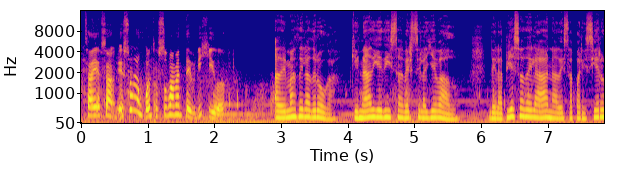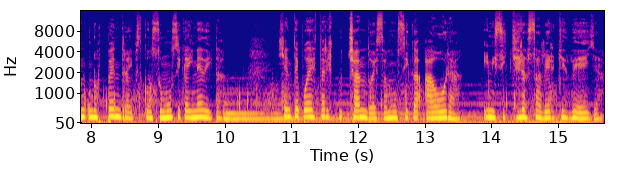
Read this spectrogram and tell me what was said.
¿cachai? O sea, eso lo encuentro sumamente brígido. Además de la droga, que nadie dice habérsela llevado, de la pieza de la Ana desaparecieron unos pendrives con su música inédita. Gente puede estar escuchando esa música ahora y ni siquiera saber que es de ella.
